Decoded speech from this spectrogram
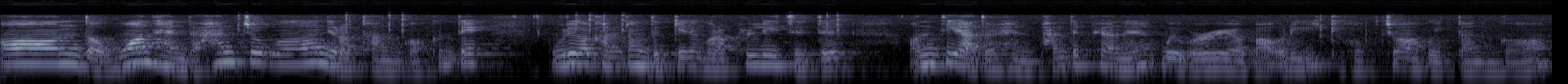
On the one hand 한쪽은 이렇다는 거. 근데 우리가 감정 느끼는 거라 pleased. On the other hand 반대편은 we worry about 우리 이렇게 걱정하고 있다는 거.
